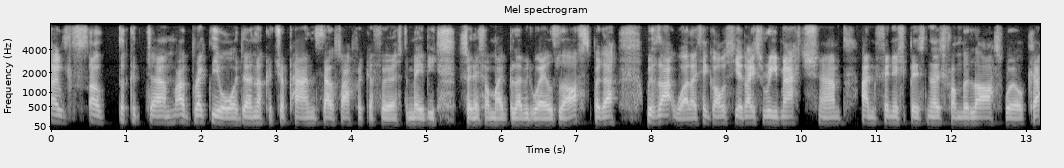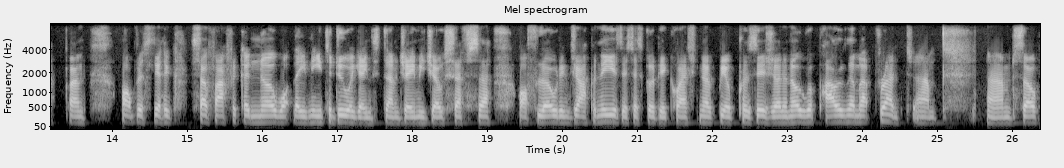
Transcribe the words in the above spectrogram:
I'll, I'll look at, um, I'll break the order and look at Japan, South Africa first, and maybe finish on my beloved Wales last. But uh, with that one, I think obviously a nice rematch um, and finish business from the last World Cup. And obviously, I think South Africa know what they need to do against um, Jamie Joseph's uh, offloading Japanese. It's just going to be a question of you know, precision and overpowering them up front. Um, um, so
